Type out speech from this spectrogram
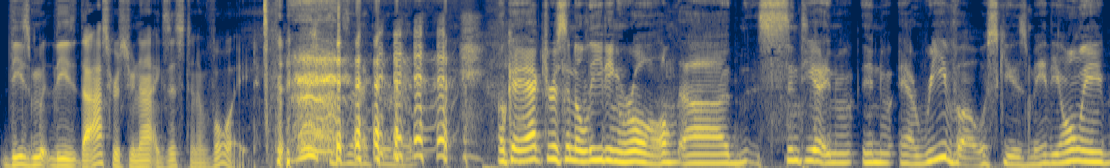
these these the Oscars do not exist in a void. exactly right. Okay, actress in a leading role, uh, Cynthia in, in uh, Revo, excuse me, the only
